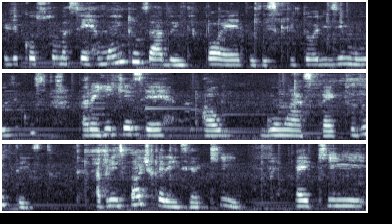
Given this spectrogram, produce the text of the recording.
ele costuma ser muito usado entre poetas, escritores e músicos para enriquecer algum aspecto do texto. A principal diferença aqui é que,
